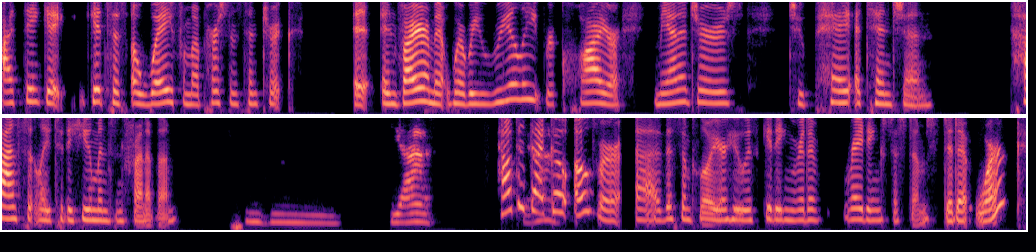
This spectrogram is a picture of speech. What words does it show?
I think it gets us away from a person centric environment where we really require managers to pay attention constantly to the humans in front of them. Mm-hmm. Yes. How did yeah. that go over uh, this employer who was getting rid of rating systems? Did it work?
